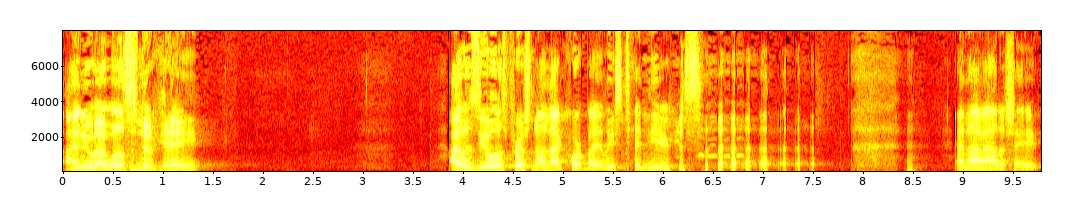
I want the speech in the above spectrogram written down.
I knew I wasn't okay. I was the oldest person on that court by at least 10 years. and I'm out of shape.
